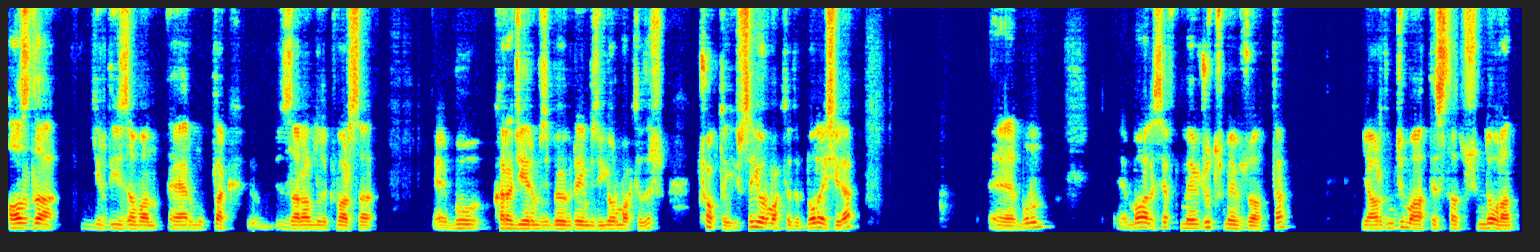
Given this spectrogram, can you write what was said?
Az da girdiği zaman eğer mutlak zararlılık varsa e, bu karaciğerimizi, böbreğimizi yormaktadır. Çok da girse yormaktadır. Dolayısıyla e, bunun e, maalesef mevcut mevzuatta yardımcı madde statüsünde olan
